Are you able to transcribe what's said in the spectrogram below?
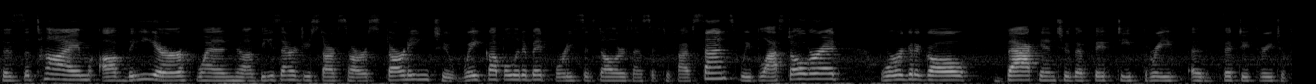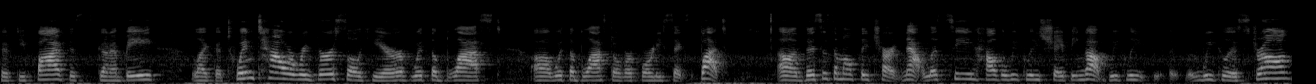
this is the time of the year when uh, these energy stocks are starting to wake up a little bit. $46.65. We blast over it. We're to go back into the 53, uh, 53 to 55. This is to be like a twin tower reversal here with a blast uh, with a blast over 46. But uh, this is the monthly chart. Now let's see how the weekly is shaping up. Weekly, weekly is strong,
